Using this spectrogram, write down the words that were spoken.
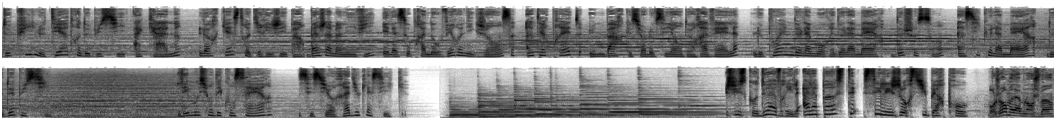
Depuis le théâtre de Bussy à Cannes, l'orchestre dirigé par Benjamin Lévy et la soprano Véronique Jans interprète Une barque sur l'océan de Ravel, le poème de l'amour et de la mer de Chausson, ainsi que La mer de Debussy. L'émotion des concerts, c'est sur Radio Classique. Jusqu'au 2 avril à la Poste, c'est les jours super pro. Bonjour Madame Langevin.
